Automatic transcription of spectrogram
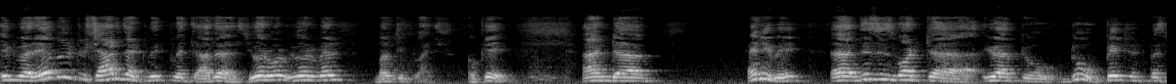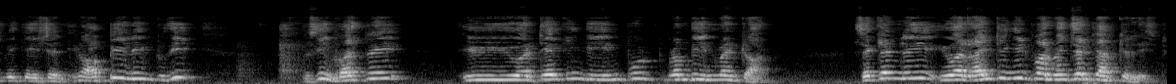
if you are able to share that with, with others, your, your wealth multiplies. Okay? And uh, anyway, uh, this is what uh, you have to do, patent specification, you know, appealing to the, you see, firstly, you, you are taking the input from the inventor. Secondly, you are writing it for venture capitalist.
